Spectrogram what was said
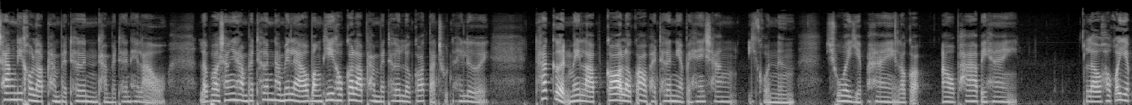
ช่างที่เขารับทำแพทเทิร์นทำแพทเทิร์นให้เรา แล้วพอช่างที่ทำแพทเทิร์นทำให้แล้ว บางที่เขาก็รับทำแพทเทิร์นแล้วก็ตัดชุดให้เลย ถ้าเกิดไม่รับก็เราก็เอาแพทเทิร์นเนี่ยไปให้ช่างอีกคนหนึ่งช่วยเย็บให้ แล้วก็เอาผ้าไปให้ แล้วเขาก็เย็บ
